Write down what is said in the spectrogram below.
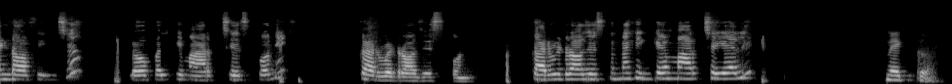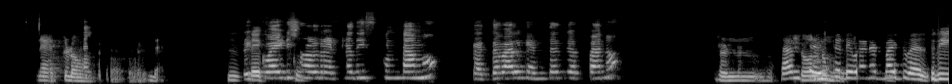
and half inch లోపలికి మార్క్ చేసుకొని కర్వ్ డ్రా చేసుకోండి. కర్వ్ డ్రా చేసుకున్నాక ఇంకేం మార్క్ చేయాలి? నెక్. నెక్ రిక్వైర్డ్ షోల్డర్ ఎట్లా తీసుకుంటాము? పెద్దవాళ్ళకి ఎంత అని చెప్పాను? Divided by twelve. Three.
